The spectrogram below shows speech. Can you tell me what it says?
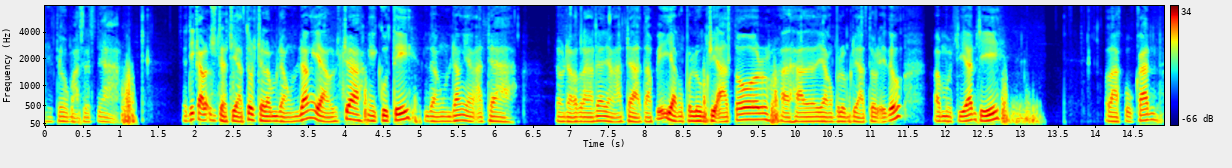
Itu maksudnya. Jadi kalau sudah diatur dalam undang-undang ya sudah ngikuti undang-undang yang ada undang-undang ketenaga yang ada tapi yang belum diatur hal-hal yang belum diatur itu kemudian dilakukan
